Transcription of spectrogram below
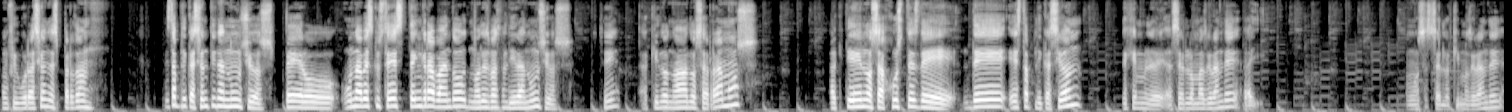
Configuraciones, perdón. Esta aplicación tiene anuncios, pero una vez que ustedes estén grabando no les va a salir anuncios. ¿sí? Aquí lo, nada, lo cerramos. Aquí tienen los ajustes de, de esta aplicación. Déjenme hacerlo más grande. Ahí. Vamos a hacerlo aquí más grande.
